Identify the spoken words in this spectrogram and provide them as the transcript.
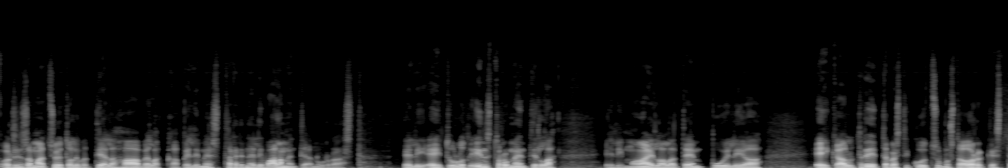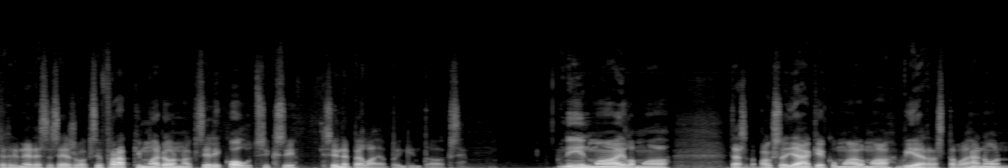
Osin samat syyt olivat tiellä haaveilla kapelimestarin eli valmentajan urasta. Eli ei tullut instrumentilla, eli mailalla temppuilijaa, eikä ollut riittävästi kutsumusta orkesterin edessä seisovaksi frakki madonnaksi eli coachiksi sinne pelaajapenkin taakse. Niin maailmaa, tässä tapauksessa jääkiekkomaailmaa vierastava hän on.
